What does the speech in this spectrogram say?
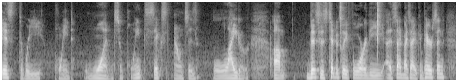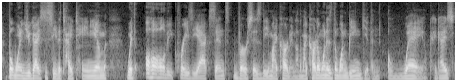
is 3.1, so 0.6 ounces lighter. Um, this is typically for the side-by-side uh, -side comparison, but wanted you guys to see the titanium with all the crazy accents versus the micarta. Now the micarta one is the one being given away, okay guys?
